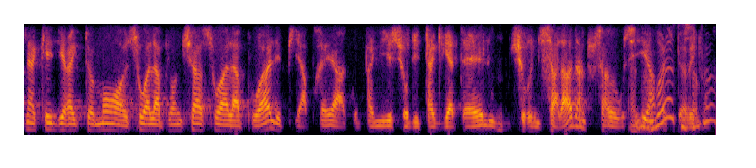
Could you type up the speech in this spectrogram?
snacker directement, euh, soit à la plancha, soit à la poêle, et puis après à accompagner sur des tagliatelles ou sur une salade, hein, tout ça aussi. Ah ben voilà, tout simplement.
